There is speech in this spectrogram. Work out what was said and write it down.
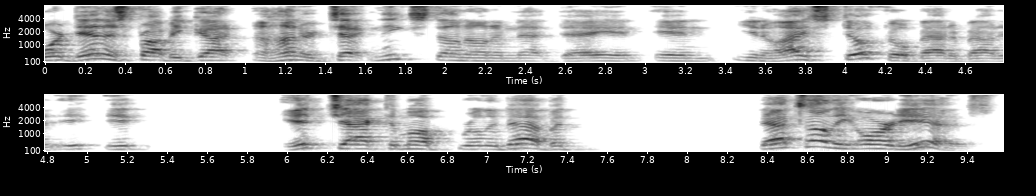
poor Dennis probably got hundred techniques done on him that day, and and you know I still feel bad about it. It it it jacked him up really bad, but that's how the art is.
